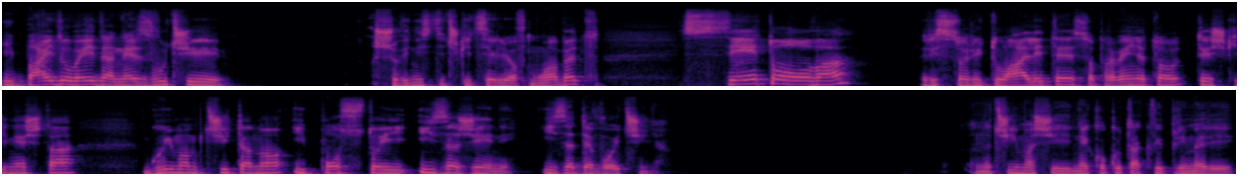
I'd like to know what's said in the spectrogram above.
И by the way, да не звучи шовинистички целиов муабет, сето ова, со ритуалите, со правењето тешки нешта, го имам читано и постои и за жени, и за девојчиња. Значи имаш и неколку такви примери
